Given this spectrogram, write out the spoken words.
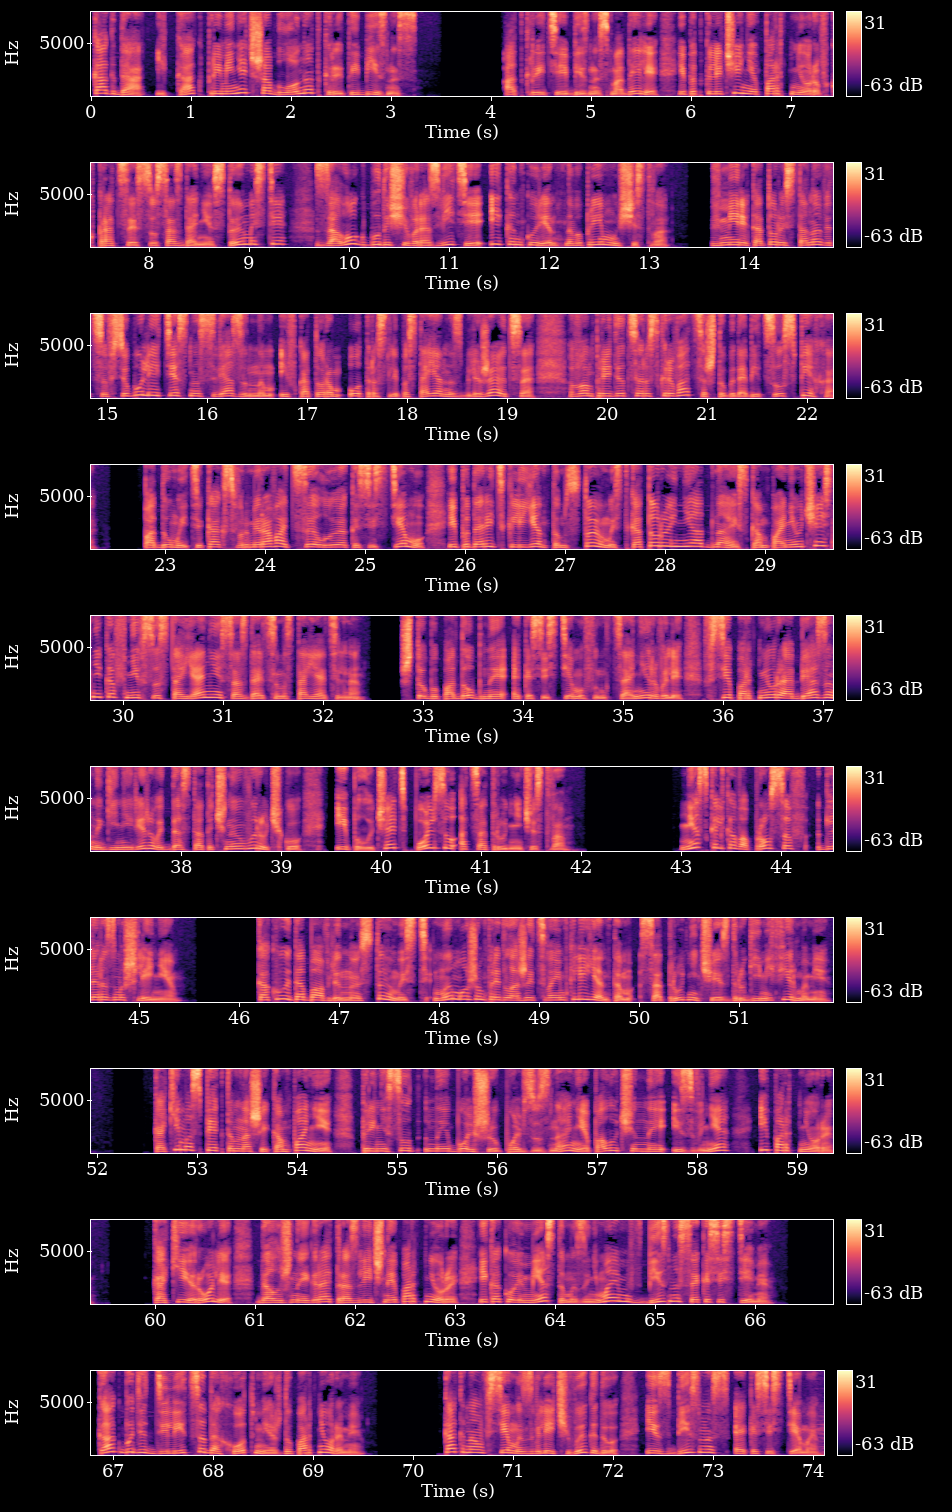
Когда и как применять шаблон «Открытый бизнес». Открытие бизнес-модели и подключение партнеров к процессу создания стоимости — залог будущего развития и конкурентного преимущества. В мире, который становится все более тесно связанным и в котором отрасли постоянно сближаются, вам придется раскрываться, чтобы добиться успеха. Подумайте, как сформировать целую экосистему и подарить клиентам стоимость, которую ни одна из компаний-участников не в состоянии создать самостоятельно. Чтобы подобные экосистемы функционировали, все партнеры обязаны генерировать достаточную выручку и получать пользу от сотрудничества. Несколько вопросов для размышления. Какую добавленную стоимость мы можем предложить своим клиентам, сотрудничая с другими фирмами? каким аспектам нашей компании принесут наибольшую пользу знания, полученные извне, и партнеры. Какие роли должны играть различные партнеры и какое место мы занимаем в бизнес-экосистеме. Как будет делиться доход между партнерами. Как нам всем извлечь выгоду из бизнес-экосистемы.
